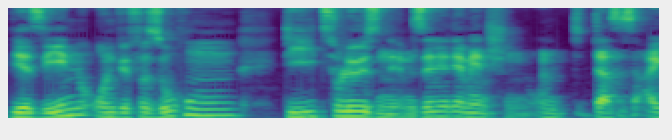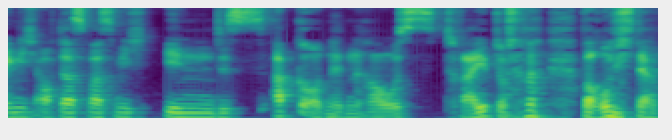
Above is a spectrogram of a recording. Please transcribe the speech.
wir sehen und wir versuchen, die zu lösen im Sinne der Menschen. Und das ist eigentlich auch das, was mich in das Abgeordnetenhaus treibt oder warum ich da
